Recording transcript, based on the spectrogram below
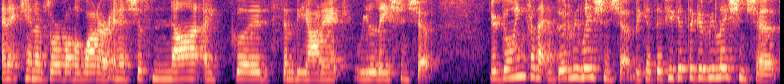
and it can't absorb all the water and it's just not a good symbiotic relationship. You're going for that good relationship because if you get the good relationship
